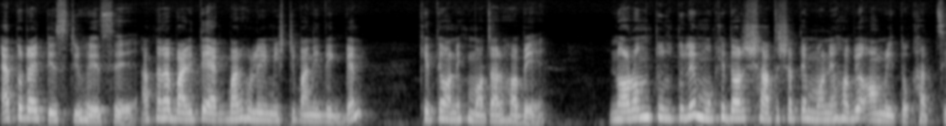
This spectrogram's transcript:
এতটাই টেস্টি হয়েছে। আপনারা বাড়িতে একবার হলে এই মিষ্টি বানিয়ে দেখবেন। খেতে অনেক মজার হবে। নরম তুলতুলে মুখে দেওয়ার সাথে সাথে মনে হবে অমৃত খাচ্ছি।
